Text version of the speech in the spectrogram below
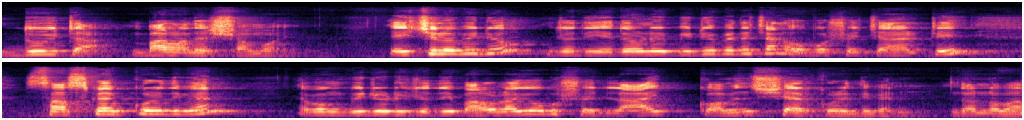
দুইটা, বাংলাদেশ সময়। এই ছিল ভিডিও। যদি এ ধরনের ভিডিও পেতে চান, অবশ্যই চ্যানেলটি সাবস্ক্রাইব করে দিবেন এবং ভিডিওটি যদি ভালো লাগে, অবশ্যই লাইক, কমেন্ট, শেয়ার করে দিবেন। ধন্যবাদ।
